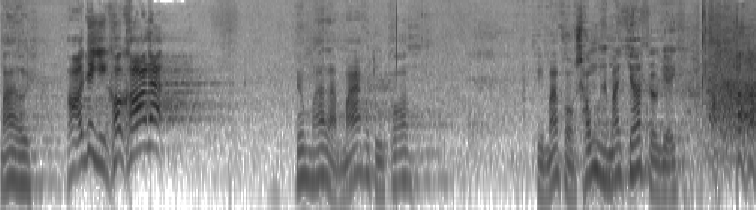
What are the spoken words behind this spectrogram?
Má ơi. Hỏi cái gì khó khó đó. Nếu má là má của tụi con thì má còn sống hay má chết rồi vậy?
